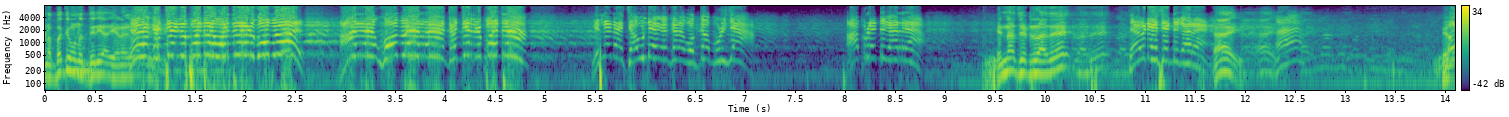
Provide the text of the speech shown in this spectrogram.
அவனை பத்தி உனக்கு தெரியாது. எனக்கு என்ன செட்டுறா அது? தேவடியா செட்டுக்காரன். ஏய்? ஓ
